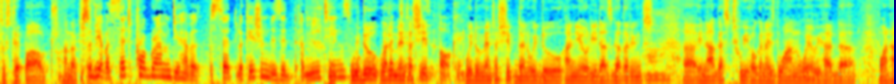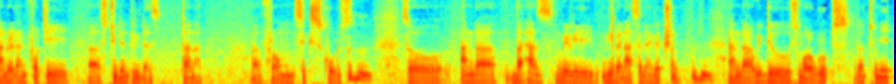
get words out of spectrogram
to step out and actually. So, do you have a set program? Do you have a set location? Is it uh, meetings? we do we What do mentorship. Oh, okay. We do mentorship. Then we do annual leaders gatherings. Ah. Uh, in August, we organized one where we had uh, 140 uh, student leaders turn up. Uh, from six schools, Mm-hmm. so and uh, that has really given us a direction. Mm-hmm. And uh, we do small groups that meet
